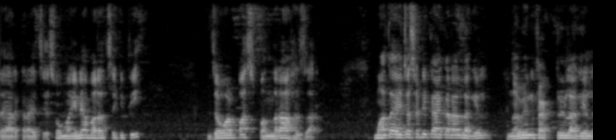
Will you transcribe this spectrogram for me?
तयार करायचे. सो महिन्याभराचे किती? जवळपास पंधरा हजार. मग आता याच्यासाठी काय करायला लागेल? नवीन फॅक्टरी लागेल.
